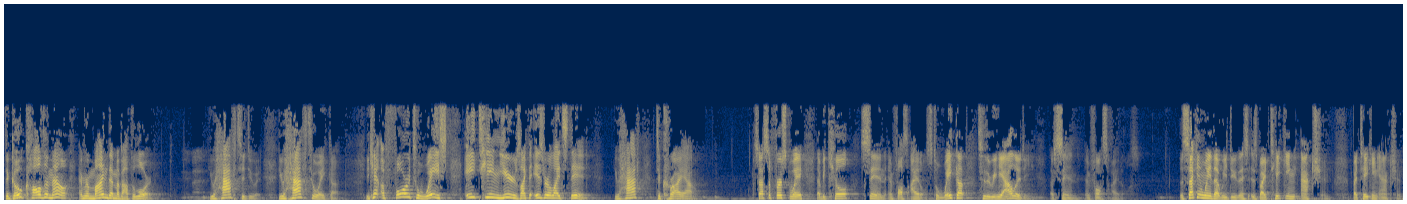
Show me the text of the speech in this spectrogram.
to go call them out and remind them about the Lord. Amen. You have to do it. You have to wake up. You can't afford to waste 18 years like the Israelites did. You have to cry out. So that's the first way that we kill sin and false idols, to wake up to the reality of sin and false idols. The second way that we do this is by taking action. By taking action.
